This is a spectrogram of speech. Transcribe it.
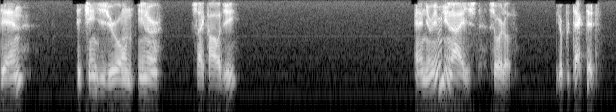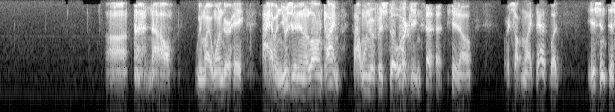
then it changes your own inner psychology and you're immunized, sort of. You're protected. Uh, now, we might wonder, hey, I haven't used it in a long time. I wonder if it's still working, you know, or something like that. But isn't this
